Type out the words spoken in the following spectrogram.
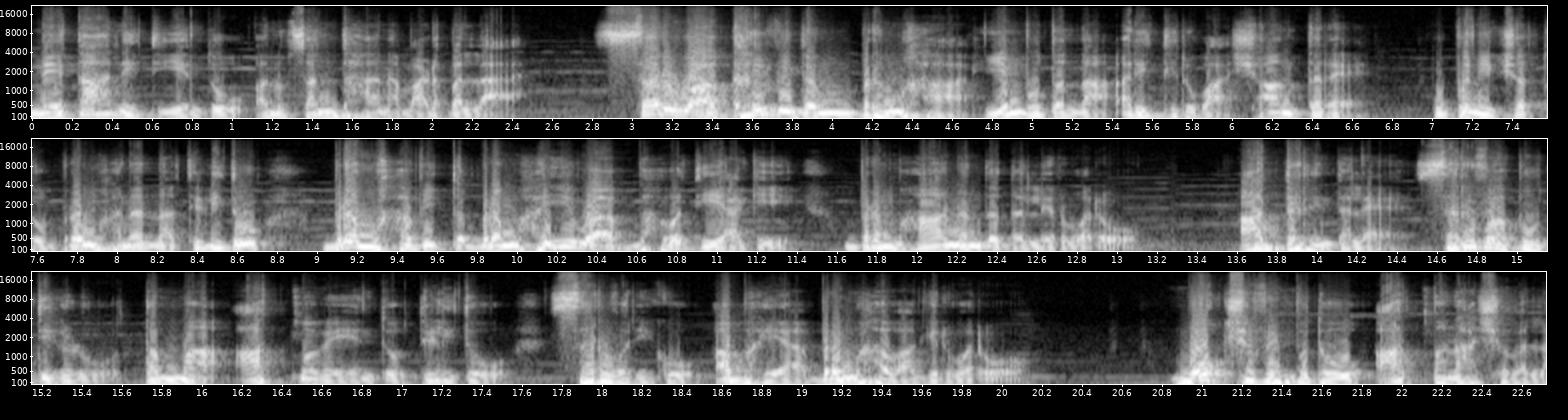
ನೇತಾನೇತಿ ಎಂದು ಅನುಸಂಧಾನ ಮಾಡಬಲ್ಲ ಸರ್ವ ಖಲ್ವಿದಂ ಬ್ರಹ್ಮ ಎಂಬುದನ್ನ ಅರಿತಿರುವ ಶಾಂತರೆ, ಉಪನಿಷತ್ತು ಬ್ರಹ್ಮನನ್ನ ತಿಳಿದು ಬ್ರಹ್ಮವಿತ್ ಬ್ರಹ್ಮೈವ ಭವತಿಯಾಗಿ ಬ್ರಹ್ಮಾನಂದದಲ್ಲಿರುವರು. ಆದ್ದರಿಂದಲೇ ಸರ್ವಭೂತಿಗಳು ತಮ್ಮ ಆತ್ಮವೇ ಎಂದು ತಿಳಿದು ಸರ್ವರಿಗೂ ಅಭಯ ಬ್ರಹ್ಮವಾಗಿರುವರು. ಮೋಕ್ಷವೆಂಬುದು ಆತ್ಮನಾಶವಲ್ಲ,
